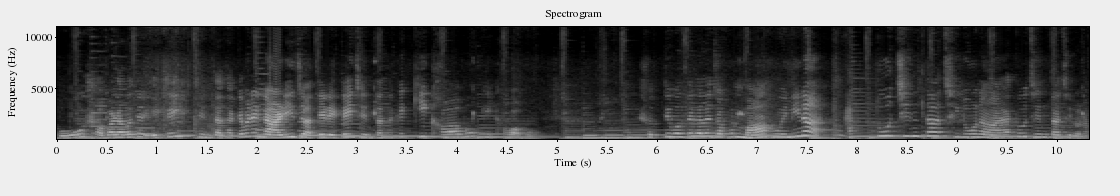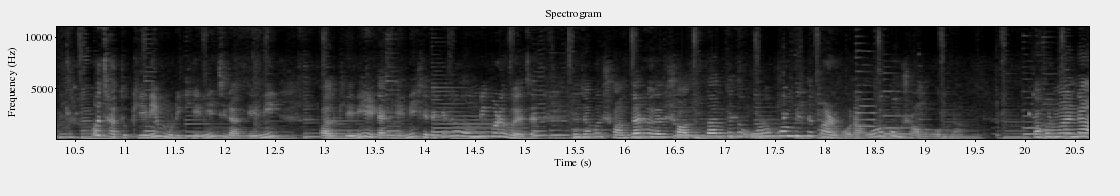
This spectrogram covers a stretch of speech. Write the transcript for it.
বউ, সবার আমাদের এটাই চিন্তা থাকে। মানে নারী জাতের এটাই চিন্তা থাকে, কি খাওয়াবো কি খাওয়াবো। সত্যি বলতে গেলে যখন মা হইনি না এত চিন্তা ছিল না, এত চিন্তা ছিল না। ও ছাতু খেয়ে নি মুড়ি খেয়ে নি চিড়া খেয়ে নিই ফল খেয়ে নি এটা খেয়ে নি সেটা নি অমনি করে হয়ে যায়। কিন্তু যখন সন্তান হয়ে গেছে, সন্তানকে তো ওরকম দিতে পারব না, ওরকম সম্ভব না। তখন মানে না,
